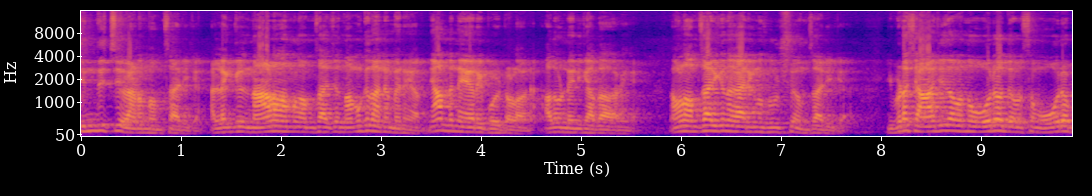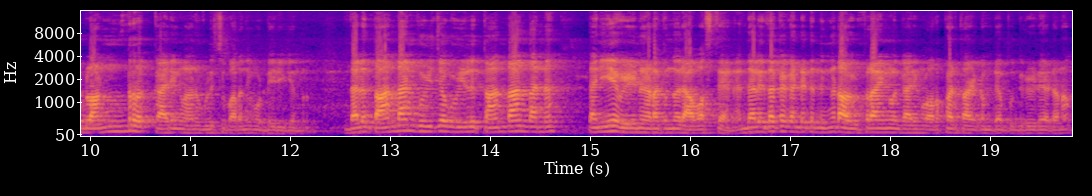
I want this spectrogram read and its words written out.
ചിന്തിച്ച് വേണം സംസാരിക്കാൻ. അല്ലെങ്കിൽ നാളെ നമ്മൾ സംസാരിച്ചാൽ നമുക്ക് തന്നെ മെനയാവും ഞാൻ തന്നെ ഏറി പോയിട്ടുള്ളവനെ. അതുകൊണ്ട് എനിക്ക് അതാ അറിയാം. നമ്മൾ സംസാരിക്കുന്ന കാര്യങ്ങൾ സൂക്ഷിച്ച് സംസാരിക്കുക. ഇവിടെ ഷാജിത വന്ന ഓരോ ദിവസം ഓരോ ബ്ലണ്ടർ കാര്യങ്ങളാണ് വിളിച്ച് പറഞ്ഞുകൊണ്ടിരിക്കുന്നത്. എന്തായാലും താൻ താൻ കുഴിച്ച കുഴിയിൽ താൻ താൻ തന്നെ തനിയെ വീണ് കിടക്കുന്ന ഒരു അവസ്ഥയാണ്. എന്തായാലും ഇതൊക്കെ കണ്ടിട്ട് നിങ്ങളുടെ അഭിപ്രായങ്ങളും കാര്യങ്ങളും ഉറപ്പായിട്ട് താഴെ കമന്റ് പുതിയ വീഡിയോ ഇടണം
